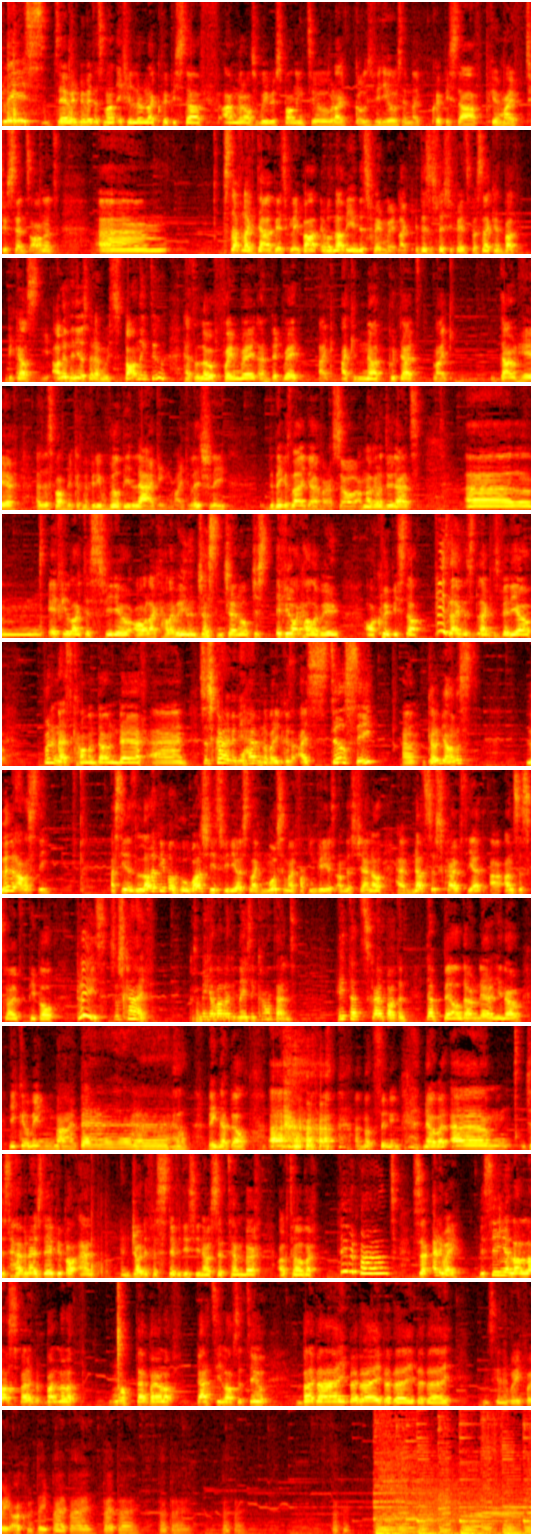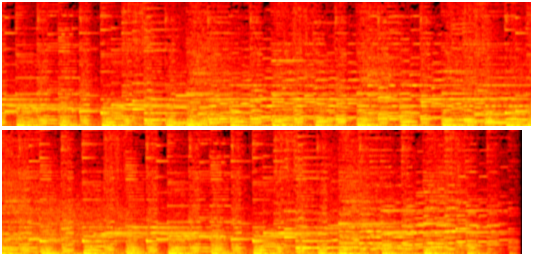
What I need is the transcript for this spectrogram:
please stay with me with this month if you love like creepy stuff. I'm gonna also be responding to like ghost videos and like creepy stuff, giving my two cents on it. Um, stuff like that basically, but it will not be in this frame rate. Like this is 50 frames per second, but because the other videos that I'm responding to has a lower frame rate and bit rate, like I cannot put that like down here as a spot because my video will be lagging, like literally the biggest lag ever, so I'm not gonna do that. Um, if you like this video or like Halloween and just in general, just if you like Halloween or creepy stuff, please like this like this video. Put a nice comment down there and subscribe if you haven't already because I still see, and gotta be honest, live in honesty, I see there's a lot of people who watch these videos, like most of my fucking videos on this channel, have not subscribed yet, are unsubscribed people please subscribe because I make a lot of amazing content. Hit that subscribe button, the bell down there, you know. You can ring my bell. Ring that bell. Uh, I'm not singing. No, but um, just have a nice day, people, and enjoy the festivities. You know, September, October, favorite month. So anyway, we're seeing a lot of loves, but, but a lot of mwah, vampire love. Batsy loves it too. Bye bye, bye bye, bye bye, bye bye. I'm just gonna wait for you awkwardly. Bye bye, bye bye, bye bye, bye bye.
